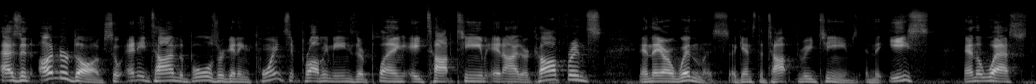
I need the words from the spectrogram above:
as an underdog. So anytime the Bulls are getting points, it probably means they're playing a top team in either conference, and they are winless against the top three teams in the East and the West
